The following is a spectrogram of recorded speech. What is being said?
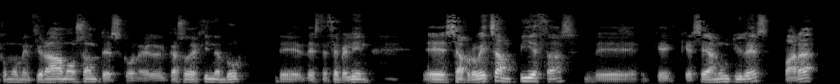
como mencionábamos antes con el caso de Hindenburg, de, este Zeppelin, se aprovechan piezas que, sean útiles para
